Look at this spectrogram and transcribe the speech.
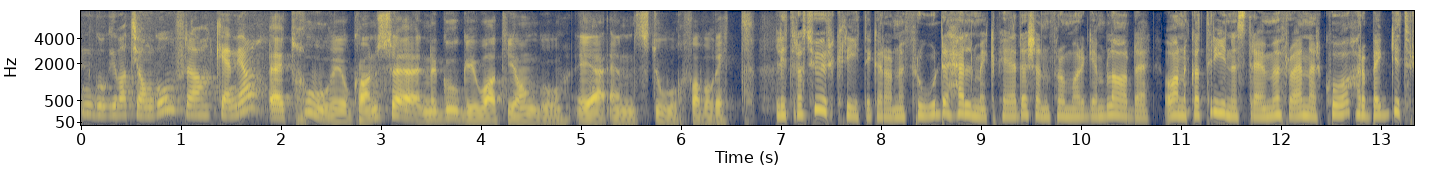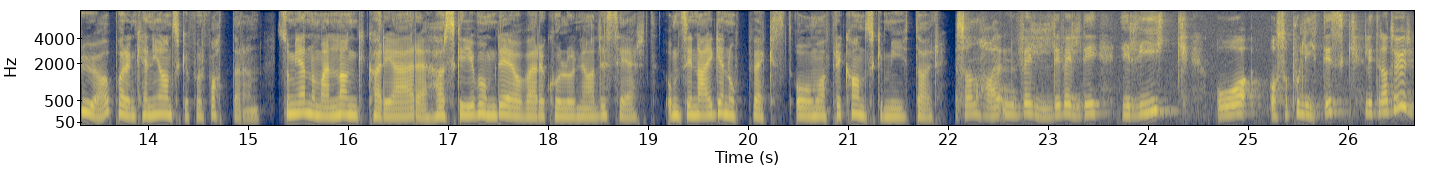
Ngugi Wationgo fra Kenya. Jeg tror jo kanskje Ngugi Wationgo er en stor favoritt. Litteraturkritikerne Frode Helmik Pedersen fra Morgenbladet og Anne Katrine Straume fra NRK har begge trua på den kenyanske forfatteren, som gjennom en lang karriere har skrevet om det å være kolonialisert, om sin egen oppvekst og om afrikanske myter. Så han har en veldig, veldig rik og også politisk litteratur,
